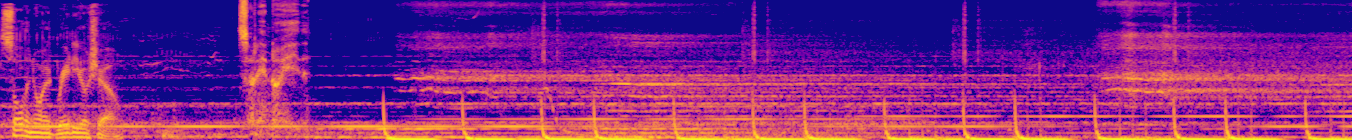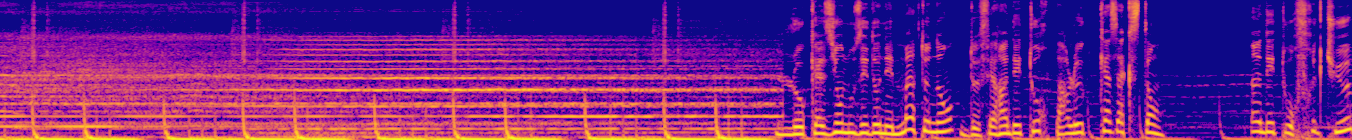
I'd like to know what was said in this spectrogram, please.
Solenoid Radio Show. Solénoïde. L'occasion nous est donnée maintenant de faire un détour par le Kazakhstan. Un détour fructueux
